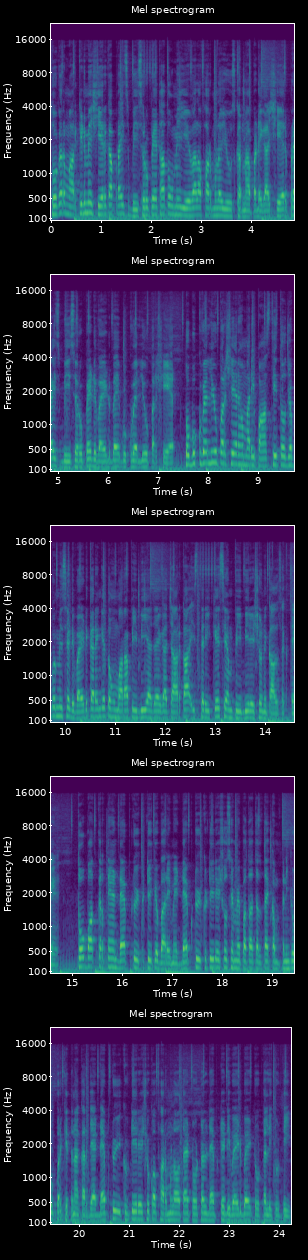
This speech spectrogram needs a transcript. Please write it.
तो अगर मार्केट में शेयर का प्राइस बीस रुपये था तो हमें ये वाला फार्मूला यूज़ करना पड़ेगा। शेयर प्राइस बीस रुपये divide by book value per share तो बुक वैल्यू पर शेयर हमारी पाँच थी तो जब हम इसे डिवाइड करेंगे तो हमारा पीबी आ जाएगा चार का। इस तरीके से हम पीबी रेशियो निकाल सकते हैं। तो बात करते हैं डेप टू इक्विटी के बारे में। डेप टू इक्विटी रेशो से हमें पता चलता है कंपनी के ऊपर कितना कर्जा है। डेप टू इक्विटी रेशो का फार्मूला होता है टोटल डेप्ट डिवाइड बाय टोटल इक्विटी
